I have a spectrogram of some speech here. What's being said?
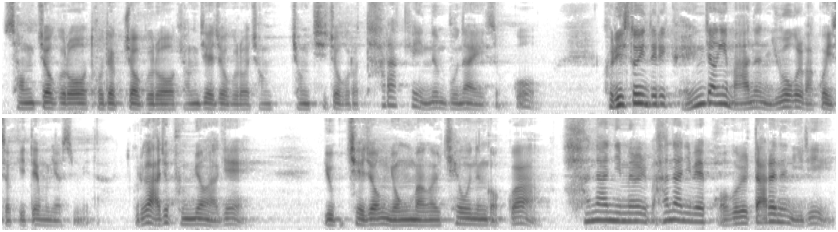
성적으로, 도덕적으로, 경제적으로, 정, 정치적으로 타락해 있는 문화에 있었고 그리스도인들이 굉장히 많은 유혹을 받고 있었기 때문이었습니다. 그리고 아주 분명하게 육체적 욕망을 채우는 것과 하나님을 하나님의 법을 따르는 일이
